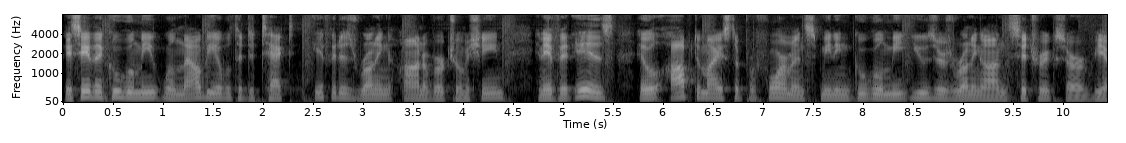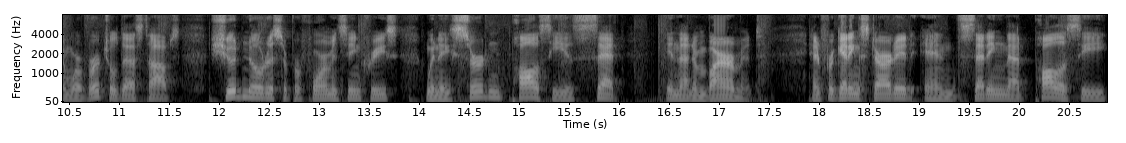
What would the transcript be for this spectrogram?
They say that Google Meet will now be able to detect if it is running on a virtual machine, and if it is, it will optimize the performance, meaning Google Meet users running on Citrix or VMware virtual desktops should notice a performance increase when a certain policy is set in that environment. And for getting started and setting that policy,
